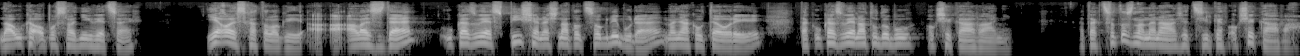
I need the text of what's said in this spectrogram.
nauka o posledních věcech. Je o eschatologii, a, a, ale zde ukazuje spíše než na to, co kdy bude, na nějakou teorii, tak ukazuje na tu dobu očekávání. A tak co to znamená, že církev očekává?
